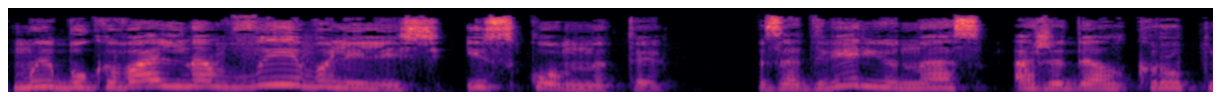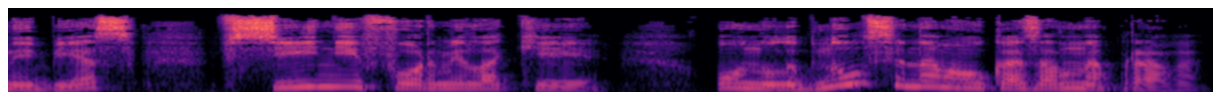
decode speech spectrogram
мы буквально вывалились из комнаты. За дверью нас ожидал крупный бес в синей форме лакея. Он улыбнулся нам и указал направо.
